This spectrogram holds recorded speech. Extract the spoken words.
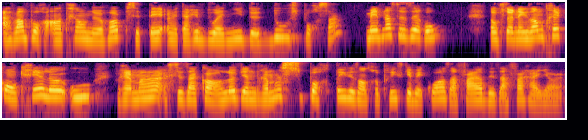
Avant, pour entrer en Europe, c'était un tarif douanier de 12% Maintenant, c'est zéro. Donc, c'est un exemple très concret là, où vraiment ces accords-là viennent vraiment supporter les entreprises québécoises à faire des affaires ailleurs.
